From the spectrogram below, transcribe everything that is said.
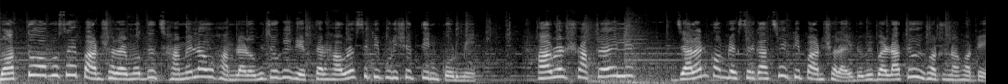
মত্ত অবস্থায় পানশালার মধ্যে ঝামেলা ও হামলার অভিযোগে গ্রেফতার হাওড়া সিটি পুলিশের তিন কর্মী। হাওড়ার সাকরাইলের জালান কমপ্লেক্সের কাছে একটি পানশালায় রবিবার রাতে ওই ঘটনা ঘটে।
